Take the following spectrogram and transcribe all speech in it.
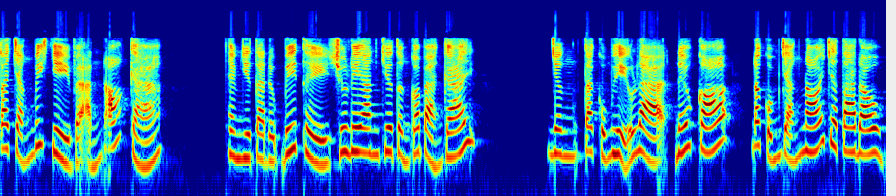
Ta chẳng biết gì về ảnh ót cả. Theo như ta được biết thì Julian chưa từng có bạn gái. Nhưng ta cũng hiểu là nếu có, nó cũng chẳng nói cho ta đâu.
